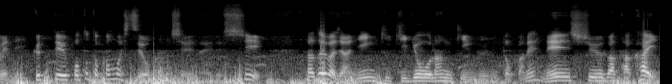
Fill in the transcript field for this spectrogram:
べていくっていうこととかも必要かもしれないですし、例えばじゃあ人気企業ランキングとかね、年収が高い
